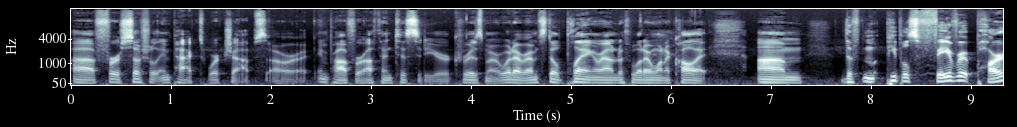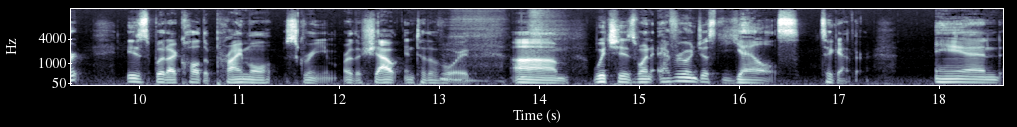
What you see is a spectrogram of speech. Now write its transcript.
uh, for social impact workshops or improv for authenticity or charisma or whatever, I'm still playing around with what I want to call it. Um, the m- people's favorite part is what I call the primal scream or the shout into the void, um, which is when everyone just yells together and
